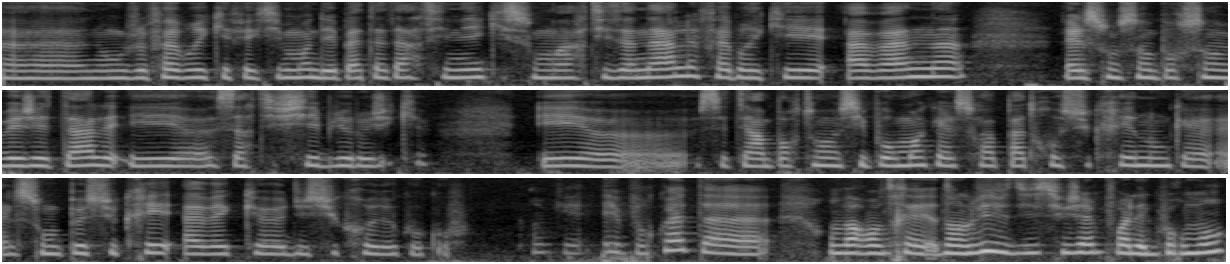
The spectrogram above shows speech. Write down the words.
Euh, donc je fabrique effectivement des pâtes à tartiner qui sont artisanales, fabriquées à Vannes. Elles sont 100% végétales et certifiées biologiques. Et c'était important aussi pour moi qu'elles soient pas trop sucrées, donc elles sont peu sucrées avec du sucre de coco. Et pourquoi tu. On va rentrer dans le vif du sujet pour les gourmands.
